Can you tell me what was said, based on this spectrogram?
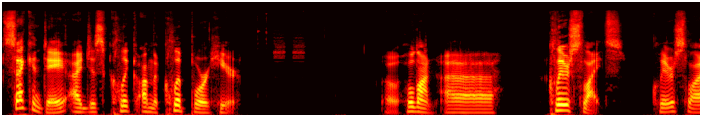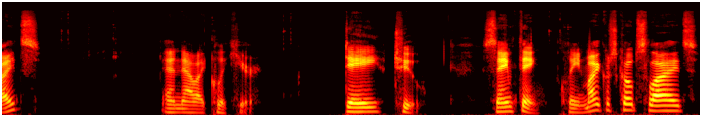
second day, I just click on the clipboard here. Oh, hold on, uh, clear slides, clear slides, and now I click here. Day two, same thing, clean microscope slides,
